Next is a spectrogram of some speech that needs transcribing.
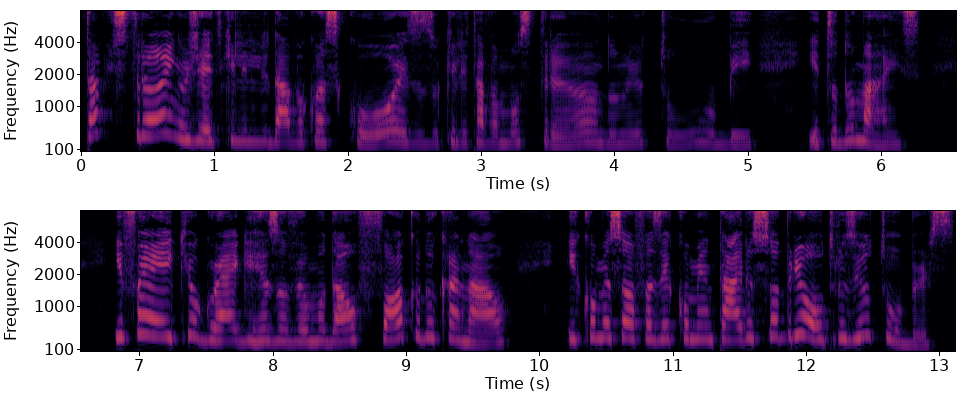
tava estranho o jeito que ele lidava com as coisas, o que ele estava mostrando no YouTube e tudo mais. E foi aí que o Greg resolveu mudar o foco do canal e começou a fazer comentários sobre outros youtubers.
